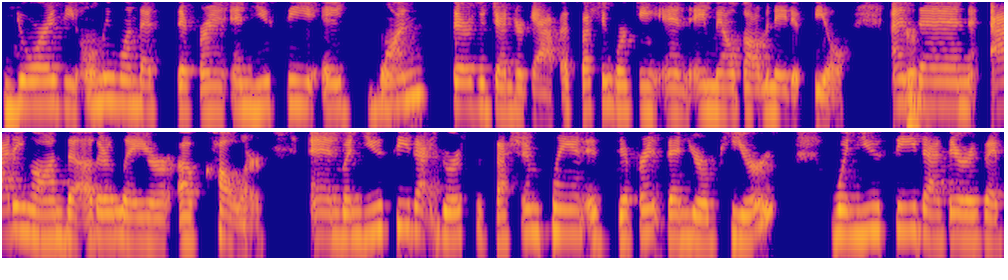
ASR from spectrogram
you're the only one that's different, and you see a one on there's a gender gap, especially working in a male dominated field. And sure. then adding on the other layer of color. And when you see that your succession plan is different than your peers, when you see that there is a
